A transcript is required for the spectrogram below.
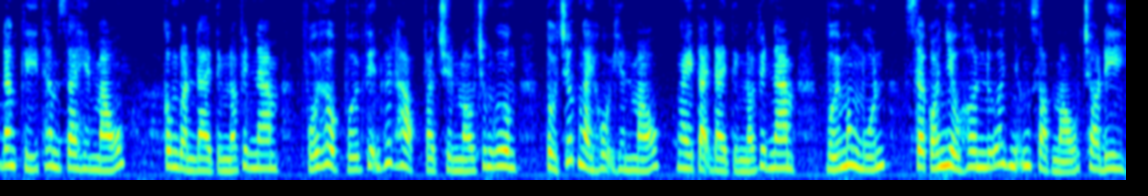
đăng ký tham gia hiến máu. Công đoàn Đài Tiếng Nói Việt Nam phối hợp với Viện Huyết học và Truyền máu Trung ương tổ chức Ngày hội hiến máu ngay tại Đài Tiếng Nói Việt Nam với mong muốn sẽ có nhiều hơn nữa những giọt máu cho đi.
